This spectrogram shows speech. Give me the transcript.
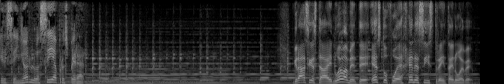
el Señor lo hacía prosperar. Gracias, Tai. Nuevamente, esto fue Génesis 39.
